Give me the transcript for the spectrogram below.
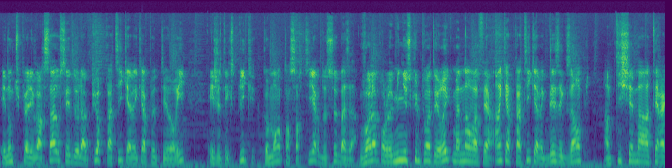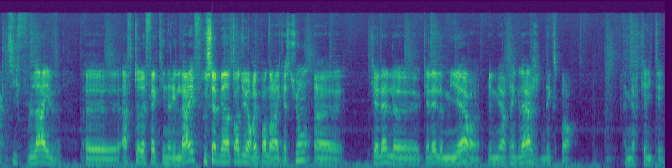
et donc tu peux aller voir ça où c'est de la pure pratique avec un peu de théorie et je t'explique comment t'en sortir de ce bazar. Voilà pour le minuscule point théorique, maintenant on va faire un cas pratique avec des exemples, un petit schéma interactif live euh, After Effects in Real Life. Tout ça bien entendu en répondant à la question euh, quel, est le, meilleur, le meilleur réglage d'export? La meilleure qualité?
